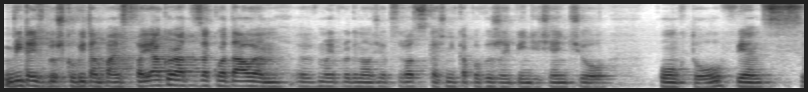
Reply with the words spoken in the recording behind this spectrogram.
Witaj Zbyszku, witam Państwa. Ja akurat zakładałem w mojej prognozie wzrost wskaźnika powyżej 50 punktów, więc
